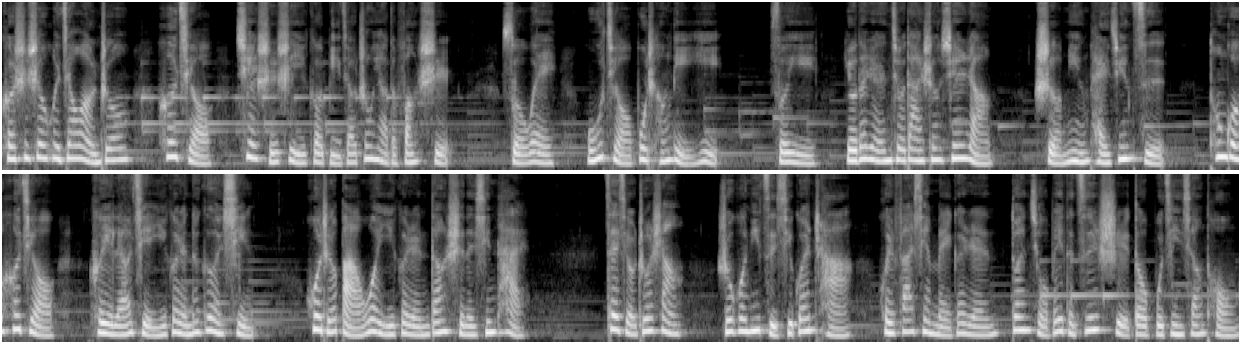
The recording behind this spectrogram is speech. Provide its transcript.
可是社会交往中，喝酒确实是一个比较重要的方式。所谓无酒不成礼义，所以有的人就大声喧嚷：“舍命陪君子。”通过喝酒可以了解一个人的个性，或者把握一个人当时的心态。在酒桌上，如果你仔细观察，会发现每个人端酒杯的姿势都不尽相同。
